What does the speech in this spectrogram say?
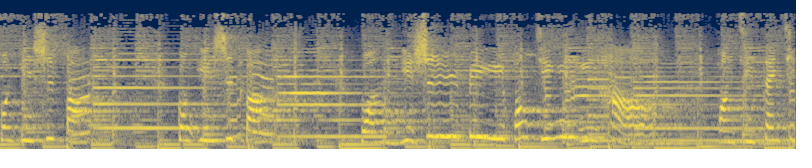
光阴是宝，光阴是宝，光阴是比黄金好。黄金散尽，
